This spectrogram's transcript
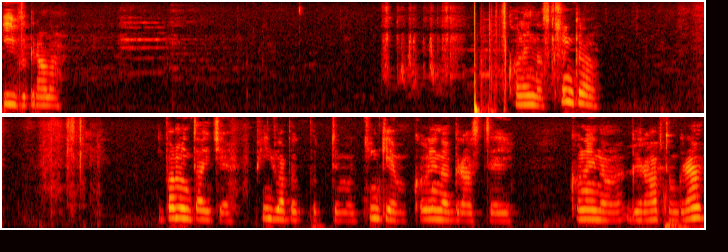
I wygrana. Kolejna skrzynka. I pamiętajcie, 5 łapek pod tym odcinkiem. Kolejna gra z tej. Kolejna gra w tą grę.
